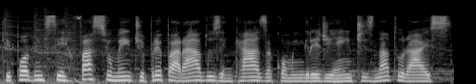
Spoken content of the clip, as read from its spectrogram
que podem ser facilmente preparados em casa com ingredientes naturais.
